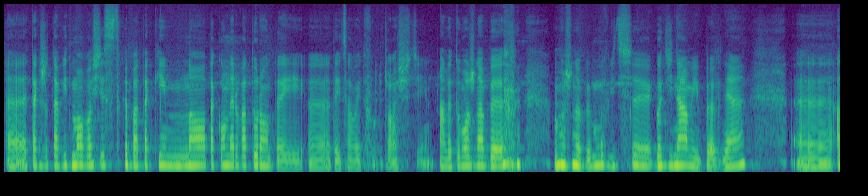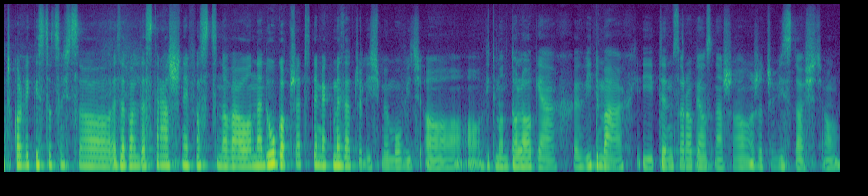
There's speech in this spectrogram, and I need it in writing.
E, Także ta widmowość jest chyba takim, no, taką nerwaturą tej, e, tej całej twórczości. Ale tu można by, można by mówić e, godzinami pewnie. Aczkolwiek jest to coś, co Zebalda strasznie fascynowało na długo przed tym, jak my zaczęliśmy mówić o, o widmontologiach, widmach i tym, co robią z naszą rzeczywistością.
